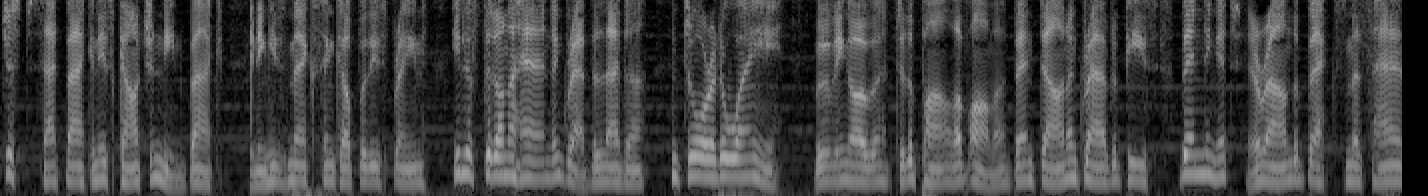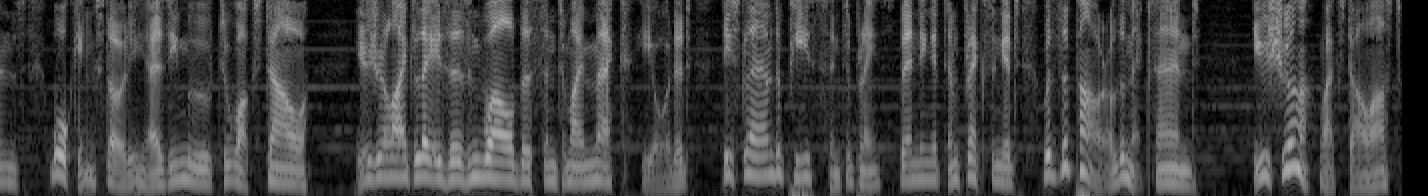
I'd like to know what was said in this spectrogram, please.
just sat back in his couch and leaned back. Letting his mech sync up with his brain, he lifted on a hand and grabbed the ladder and tore it away. Moving over to the pile of armor, bent down and grabbed a piece, bending it around the blacksmith's hands, walking slowly as he moved to Wokstow. Use your light lasers and weld this into my mech, he ordered. He slammed a piece into place, bending it and flexing it with the power of the mech's hand. You sure? Waxtail asked.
